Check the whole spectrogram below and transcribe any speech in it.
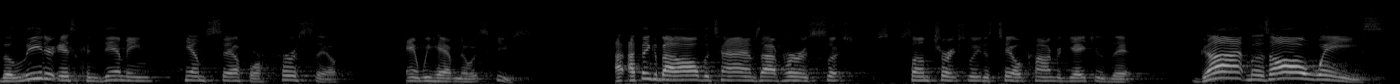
the leader is condemning himself or herself, and we have no excuse. I, I think about all the times I've heard such some church leaders tell congregations that God must always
